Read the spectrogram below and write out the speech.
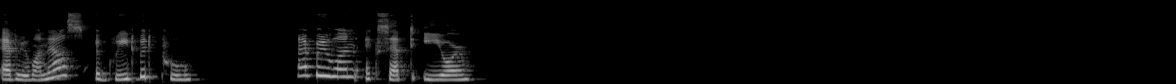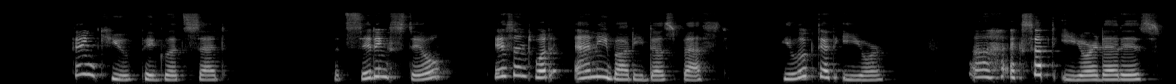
Everyone else agreed with Pooh Everyone except Eeyore. Thank you, Piglet said. But sitting still isn't what anybody does best. He looked at Eeyore. Uh, except Eeyore, that is.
